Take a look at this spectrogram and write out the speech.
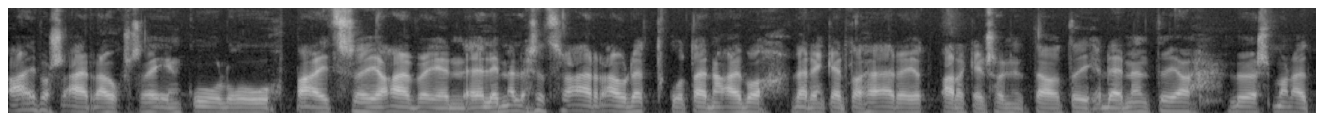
Aivosairauksiin kuuluu paitsi aivojen elimelliset sairaudet, kuten aivoverenkiertohäiriöt, Parkinsonin tauti, dementia, myös monet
